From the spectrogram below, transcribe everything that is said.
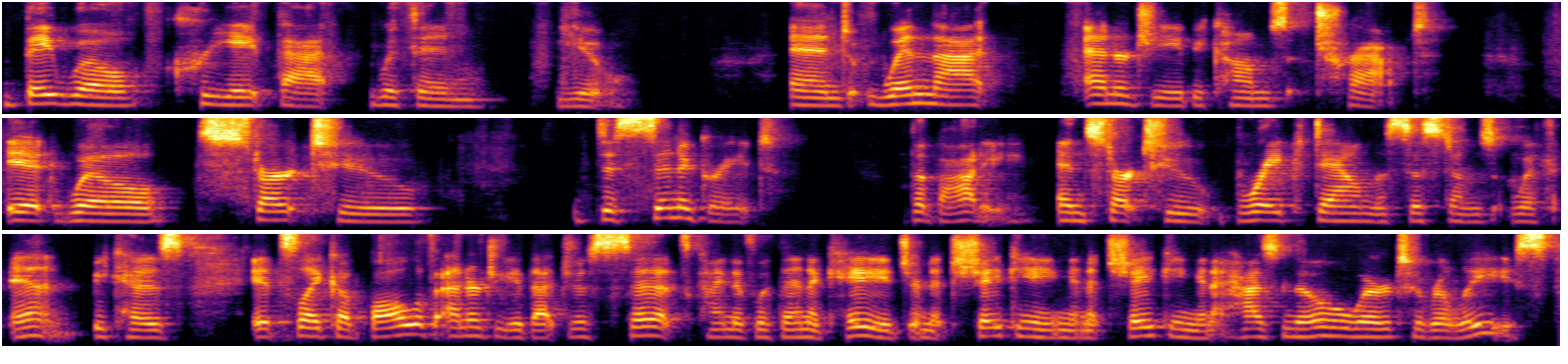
they will create that within you. And when that energy becomes trapped it will start to disintegrate the body and start to break down the systems within because it's like a ball of energy that just sits kind of within a cage and it's shaking and it's shaking and it has nowhere to release.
